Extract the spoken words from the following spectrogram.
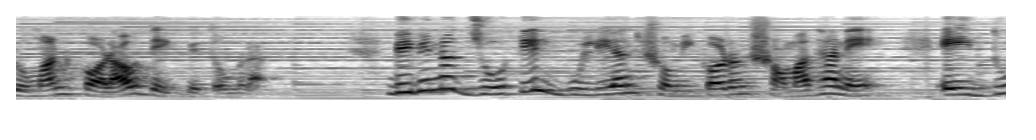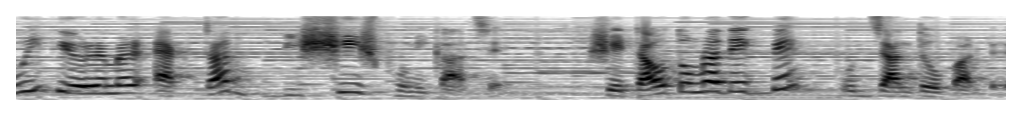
প্রমাণ করাও দেখবে তোমরা। বিভিন্ন জটিল বুলিয়ান সমীকরণ সমাধানে এই দুই থিওরেমের একটা বিশেষ ভূমিকা আছে। সেটাও তোমরা দেখবে ও জানতেও পারবে।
